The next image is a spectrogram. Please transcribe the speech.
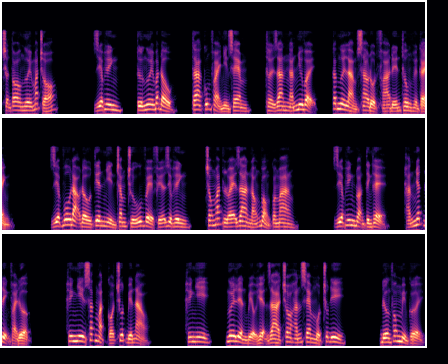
trận to ngươi mắt chó. Diệp Hinh, từ ngươi bắt đầu, ta cũng phải nhìn xem, thời gian ngắn như vậy, các ngươi làm sao đột phá đến thông huyền cảnh. Diệp vô đạo đầu tiên nhìn chăm chú về phía Diệp Hinh, trong mắt lóe ra nóng bỏng quan mang. Diệp Hinh đoạn tình thể, hắn nhất định phải được. Hinh Nhi sắc mặt có chút biến ảo. Hinh Nhi, ngươi liền biểu hiện ra cho hắn xem một chút đi. Đường Phong mỉm cười,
